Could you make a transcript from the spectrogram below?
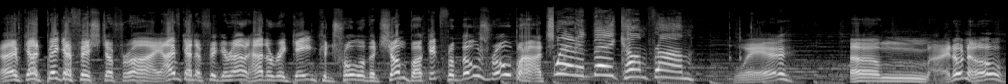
I've got bigger fish to fry. I've got to figure out how to regain control of the chum bucket from those robots. Where did they come from? Where? Um, I don't know.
